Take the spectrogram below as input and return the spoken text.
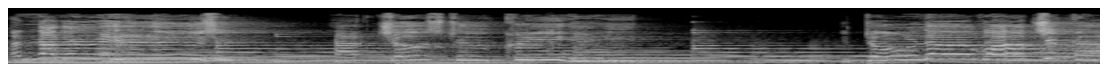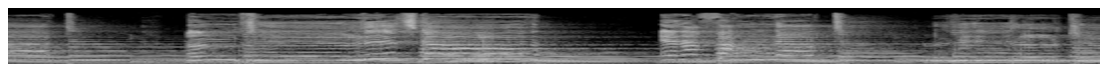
Another illusion I chose to create. You don't know what you got until it's gone. And I found out a little too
